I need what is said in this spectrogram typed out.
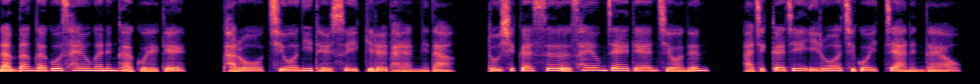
난방가구 사용하는 가구에게 바로 지원이 될 수 있기를 바랍니다. 도시가스 사용자에 대한 지원은 아직까지 이루어지고 있지 않은데요.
